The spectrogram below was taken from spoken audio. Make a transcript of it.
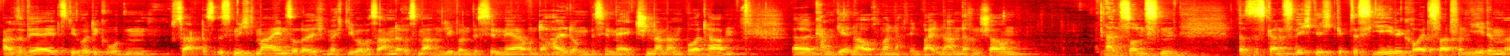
Also wer jetzt die Hurtigruten sagt, das ist nicht meins oder ich möchte lieber was anderes machen, lieber ein bisschen mehr Unterhaltung, ein bisschen mehr Action dann an Bord haben, äh, kann gerne auch mal nach den beiden anderen schauen. Ansonsten Das ist ganz wichtig. Gibt es jede Kreuzfahrt von jedem äh,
